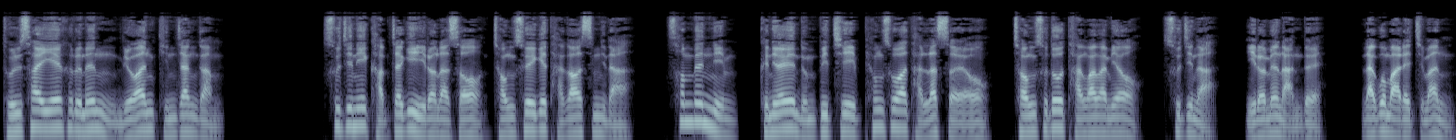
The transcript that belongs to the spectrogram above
둘 사이에 흐르는 묘한 긴장감. 수진이 갑자기 일어나서 정수에게 다가왔습니다. 선배님, 그녀의 눈빛이 평소와 달랐어요. 정수도 당황하며 수진아, 이러면 안 돼. 라고 말했지만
